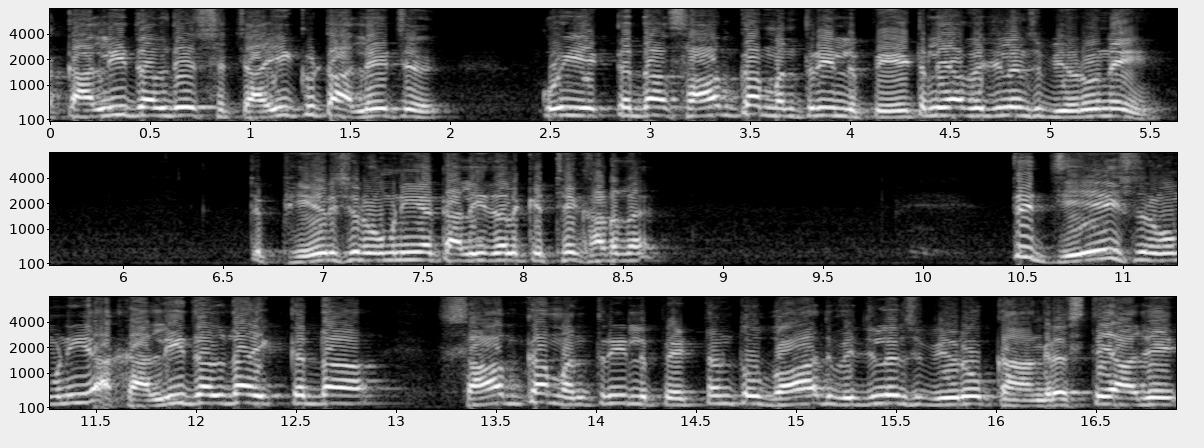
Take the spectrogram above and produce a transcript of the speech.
ਅਕਾਲੀ ਦਲ ਦੇ ਸਚਾਈ ਘੁਟਾਲੇ 'ਚ ਕੋਈ ਇੱਕ ਅੱਧਾ ਸਾਬਕਾ ਮੰਤਰੀ ਲਪੇਟ ਲਿਆ ਵਿਜੀਲੈਂਸ ਬਿਊਰੋ ਨੇ ਤੇ ਫੇਰ ਸ਼੍ਰੋਮਣੀ ਅਕਾਲੀ ਦਲ ਕਿੱਥੇ ਖੜਦਾ? ਤੇ ਜੇ ਸ਼੍ਰੋਮਣੀ ਅਕਾਲੀ ਦਲ ਦਾ ਇੱਕ ਅੱਧਾ ਸਾਬਕਾ ਮੰਤਰੀ ਲਪੇਟਣ ਤੋਂ ਬਾਅਦ ਵਿਜੀਲੈਂਸ ਬਿਊਰੋ ਕਾਂਗਰਸ ਤੇ ਆ ਜੇ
